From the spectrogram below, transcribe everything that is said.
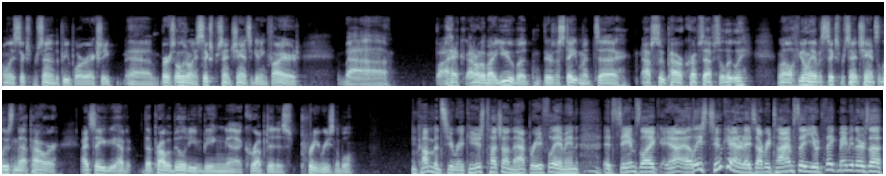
only 6% of the people are actually, uh, versus, oh, there's only 6% chance of getting fired. Uh, heck, I don't know about you, but there's a statement: uh, absolute power corrupts absolutely. Well, if you only have a six percent chance of losing that power, I'd say you have the probability of being uh, corrupted is pretty reasonable. Incumbency rate. Can you just touch on that briefly? I mean, it seems like you know at least two candidates every time, so you'd think maybe there's a,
